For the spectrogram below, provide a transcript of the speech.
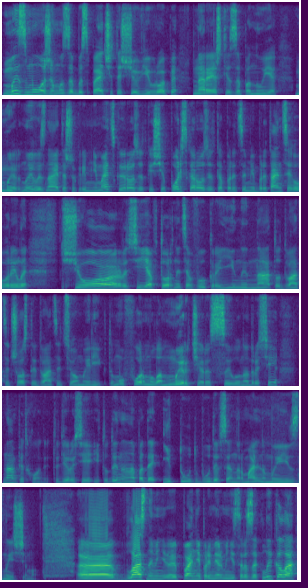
ми зможемо забезпечити, що в Європі нарешті запанує мир. Ну і ви знаєте, що крім німецької розвідки, ще польська розвідка, перед цим і британці говорили, що Росія вторгнеться в Україну НАТО 26-27 рік. Тому формула мир через силу над Росією нам підходить. Тоді Росія і туди не нападе, і тут буде все нормально, ми її знищимо. Е, власне, е, пані прем'єр-міністр закликала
